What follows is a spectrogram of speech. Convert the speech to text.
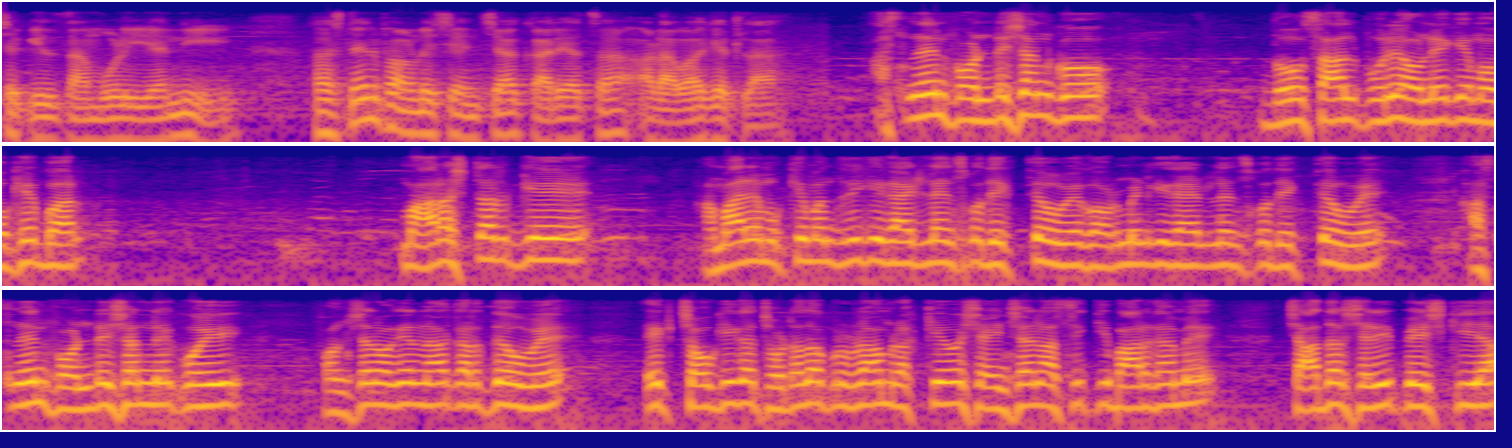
शकील तांबोळी यांनी हसनैन फाउंडेशनच्या कार्याचा आढावा घेतला. हसनैन फाउंडेशन को दो साल पूरे होने के मौके पर महाराष्ट्र के हमारे मुख्यमंत्री की गाइडलाइंस को देखते हुए गवर्नमेंट की गाइडलाइंस को देखते हुए हसनैन फाउंडेशन ने कोई फंक्शन वगैरह ना करते हुए एक चौकी का छोटा सा प्रोग्राम रखे हुए शहनशाह नासिक की बारगाह में चादर शरीफ पेश किया।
